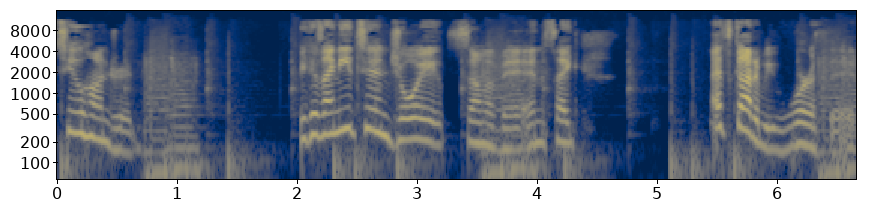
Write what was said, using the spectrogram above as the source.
200 because I need to enjoy some of it. And it's like, That's got to be worth it.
